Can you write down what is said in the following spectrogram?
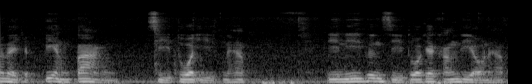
มื่อไหร่จะเปี้ยงป้างสี่ตัวอีกนะครับ ปีนี้เพิ่งสี่ตัวแค่ครั้งเดียวนะครับ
